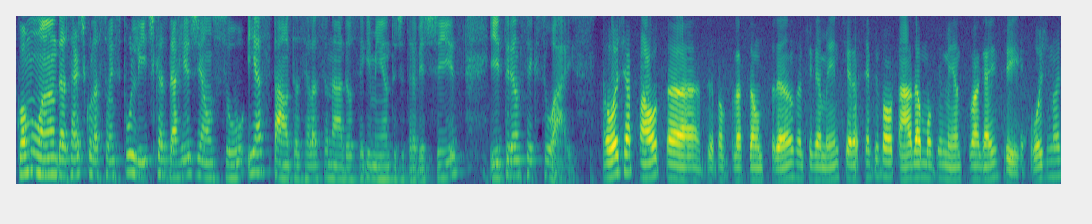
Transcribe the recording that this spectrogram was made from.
como andam as articulações políticas da região sul e as pautas relacionadas ao segmento de travestis e transexuais? Hoje a pauta da população trans antigamente era sempre voltada ao movimento HIV. Hoje nós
